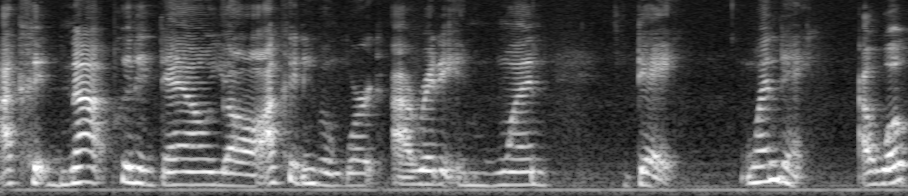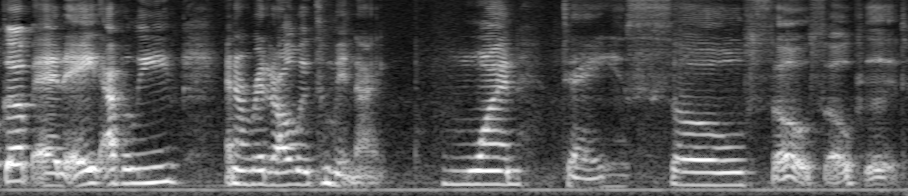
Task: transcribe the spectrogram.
I could not put it down, y'all. I couldn't even work. I read it in one day. One day. I woke up at 8, I believe, and I read it all the way to midnight. One day. So, so, so good.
